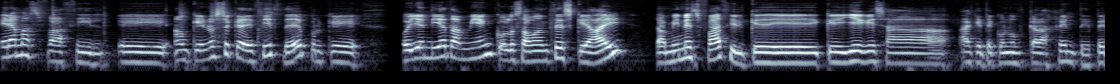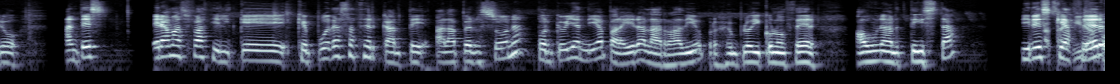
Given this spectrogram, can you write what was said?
era más fácil, eh, aunque no sé qué decirte, ¿eh? porque hoy en día también con los avances que hay, también es fácil que, llegues a, a, que te conozca la gente, pero antes era más fácil que, que, puedas acercarte a la persona, porque hoy en día para ir a la radio, por ejemplo, y conocer a un artista, tienes que hacer,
